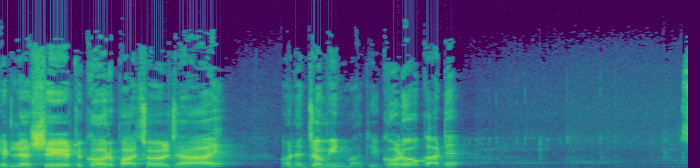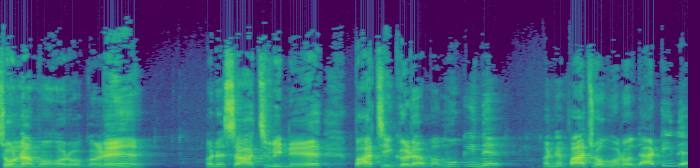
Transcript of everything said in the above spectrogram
એટલે શેઠ ઘર પાછળ જાય અને જમીનમાંથી ઘડો કાઢે. સોના મોહરો ગણે અને સાચવીને પાછી ગળામાં મૂકી દે અને પાછો ઘોડો દાટી દે.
